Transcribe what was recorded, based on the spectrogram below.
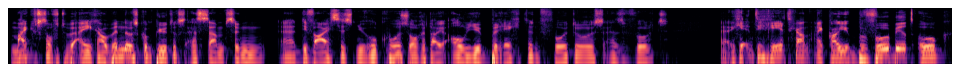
Microsoft, eh, gaan Windows computers en Samsung eh, devices nu ook gewoon zorgen dat je al je berichten, foto's enzovoort eh, geïntegreerd gaan. En kan je bijvoorbeeld ook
